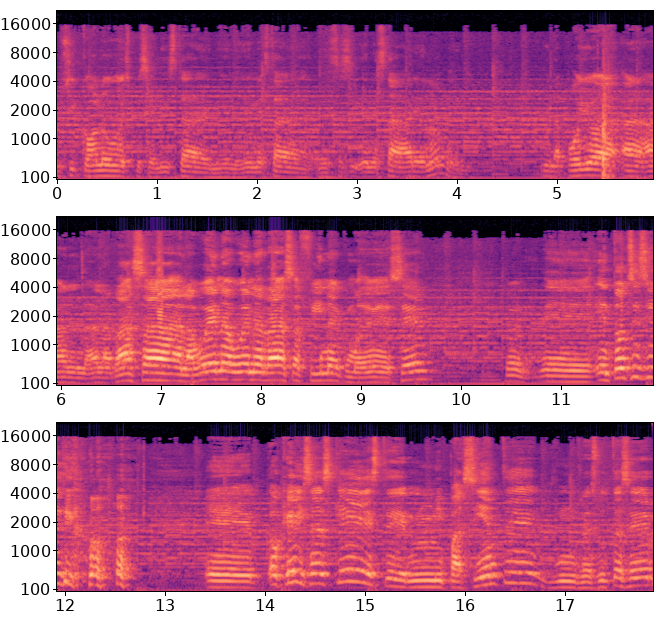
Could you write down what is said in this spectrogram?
un psicólogo especialista en, en- en esta, en, esta, área, ¿no? El, el apoyo a, a- a la- a la raza, a la buena, buena raza fina como debe de ser. Eh, entonces yo digo, eh, ok, ¿sabes qué? Este, mi paciente resulta ser,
